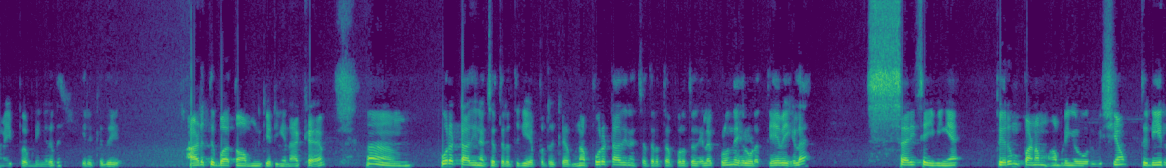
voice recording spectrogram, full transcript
அமைப்பு அப்படிங்கிறது இருக்குது. அடுத்து பார்த்தோம் அப்படின்னு கேட்டிங்கனாக்க பூரட்டாதி நட்சத்திரத்துக்கு எப்படி இருக்கு அப்படின்னா பூரட்டாதி நட்சத்திரத்தை பொறுத்தவரையில குழந்தைகளோட தேவைகளை சரி செய்வீங்க. பெரும் பணம் அப்படிங்கிற ஒரு விஷயம் திடீர்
